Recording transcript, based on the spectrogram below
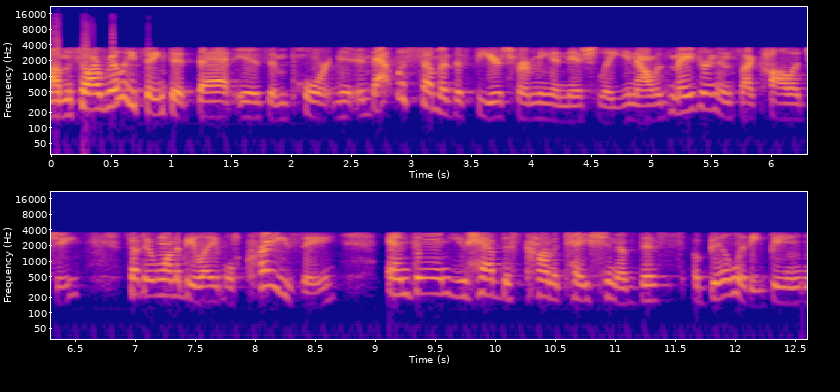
Um, so I really think that that is important, and that was some of the fears for me initially. You know, I was majoring in psychology, so I didn't want to be labeled crazy. And then you have this connotation of this ability being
